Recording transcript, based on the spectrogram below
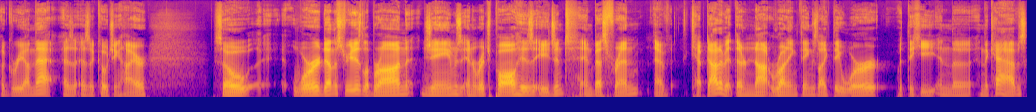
agree on that as, as a coaching hire. So word down the street is LeBron James and Rich Paul, his agent and best friend, have kept out of it. They're not running things like they were with the Heat and the and the Cavs.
